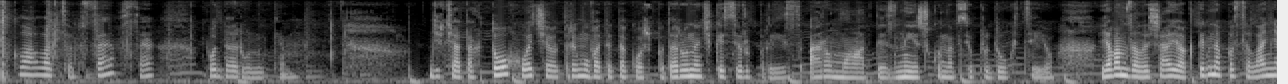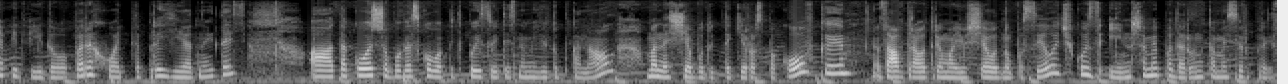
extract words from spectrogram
склала. Це все, все подарунки. Дівчата, хто хоче отримувати також подаруночки, сюрприз, аромати, знижку на всю продукцію, я вам залишаю активне посилання під відео. Переходьте, приєднуйтесь. А також обов'язково підписуйтесь на мій YouTube канал. У мене ще будуть такі розпаковки. Завтра отримаю ще одну посилочку з іншими подарунками сюрприз.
